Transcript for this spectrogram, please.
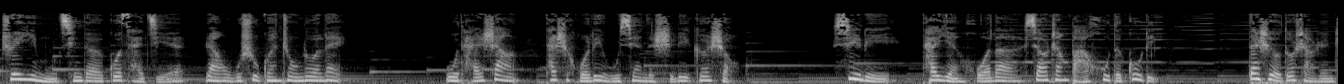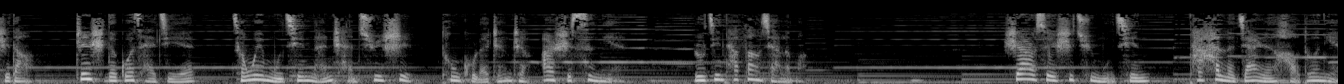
追忆母亲的郭采洁让无数观众落泪。舞台上，她是活力无限的实力歌手；戏里。她演活了嚣张跋扈的顾里，但是有多少人知道，真实的郭采洁曾为母亲难产去世痛苦了整整二十四年？如今他放下了吗？十二岁失去母亲，他恨了家人好多年。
